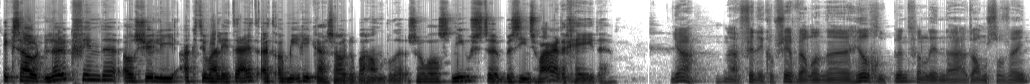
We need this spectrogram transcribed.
Ik zou het leuk vinden als jullie actualiteit uit Amerika zouden behandelen, zoals nieuwste bezienswaardigheden. Ja, nou vind ik op zich wel een heel goed punt van Linda uit Amstelveen.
